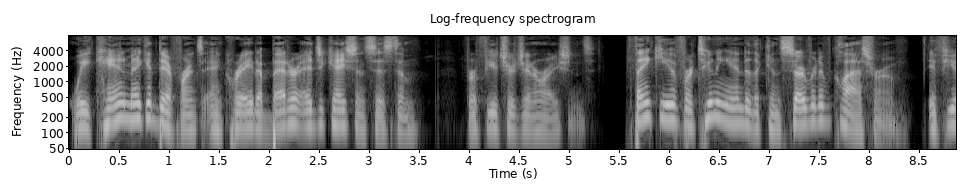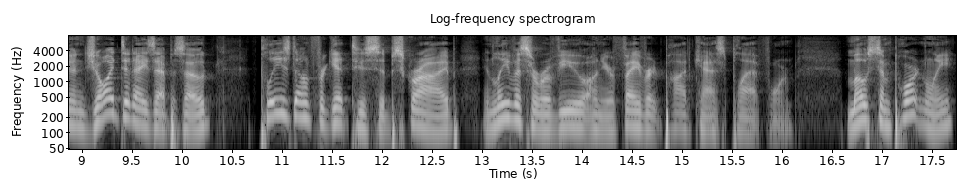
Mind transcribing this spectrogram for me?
we can make a difference and create a better education system for future generations. Thank you for tuning in to the Conservative Classroom. If you enjoyed today's episode, please don't forget to subscribe and leave us a review on your favorite podcast platform. Most importantly,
